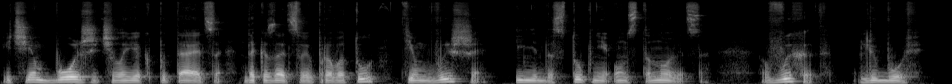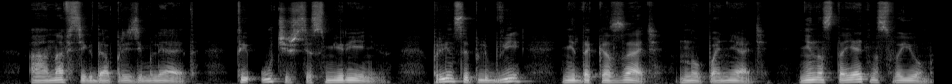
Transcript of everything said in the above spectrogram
И чем больше человек пытается доказать свою правоту, тем выше и недоступнее он становится. Выход – любовь, а она всегда приземляет – ты учишься смирению. Принцип любви не доказать, но понять. Не настоять на своем,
